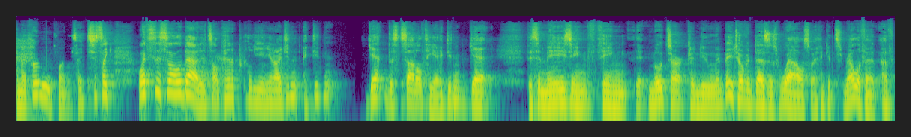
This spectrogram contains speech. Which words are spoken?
in my early 20s. It's just like, what's this all about? It's all kind of pretty. And, you know, I didn't, I didn't get the subtlety. I didn't get this amazing thing that Mozart can do and Beethoven does as well. So I think it's relevant of,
